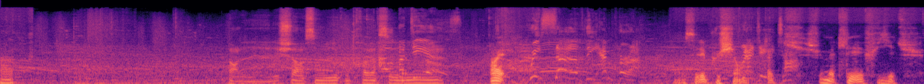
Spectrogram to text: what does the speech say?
Hop. Les, chars à sangliers qui ont traversé les lignes. Ouais. C'est les plus chiants. Je vais mettre les fusils dessus.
